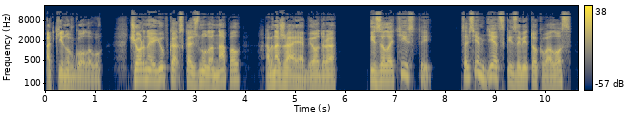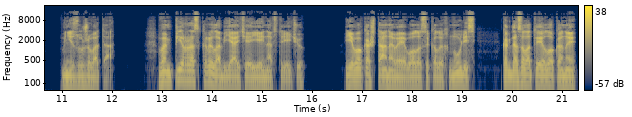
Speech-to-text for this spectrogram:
откинув голову. Черная юбка скользнула на пол, обнажая бедра, и золотистый, совсем детский завиток волос внизу живота. Вампир раскрыл объятия ей навстречу. Его каштановые волосы колыхнулись, когда золотые локоны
